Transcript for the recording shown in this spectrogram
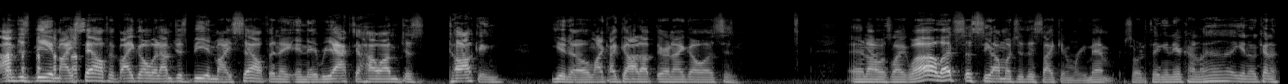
I'm just being myself. If I go and I'm just being myself and they and they react to how I'm just talking, you know, like I got up there and I go, said, and I was like, well, let's just see how much of this I can remember, sort of thing. And they're kind of, uh, you know, kind of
